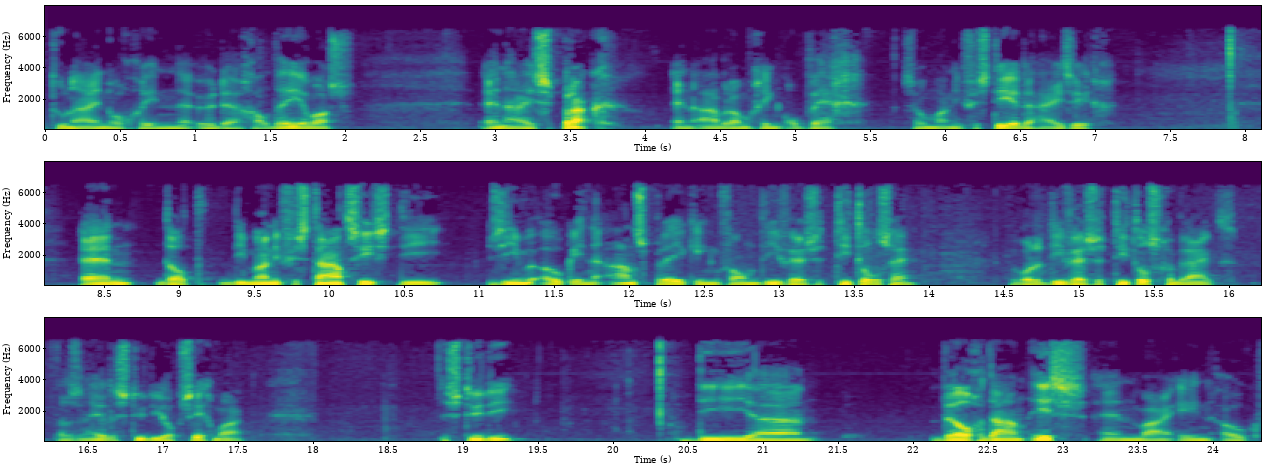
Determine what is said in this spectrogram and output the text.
Toen hij nog in eh, Ur der Galdeeën was. En hij sprak en Abraham ging op weg. Zo manifesteerde hij zich. En dat die manifestaties die zien we ook in de aanspreking van diverse titels. Hè. Er worden diverse titels gebruikt. Dat is een hele studie op zich maar. Een studie die uh, wel gedaan is en waarin ook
